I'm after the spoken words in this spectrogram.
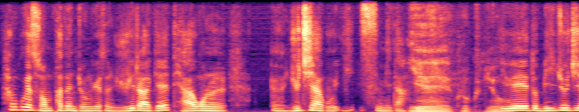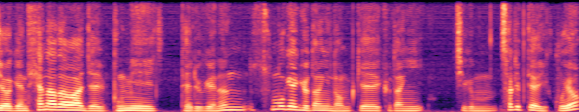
한국에서 전파된 종교에서 유일하게 대학원을 어, 유지하고 있습니다. 예, 그렇군요. 이외에도 미주 지역엔 캐나다와 이제 북미 대륙에는 20개 교당이 넘게 교당이 지금 설립되어 있고요.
